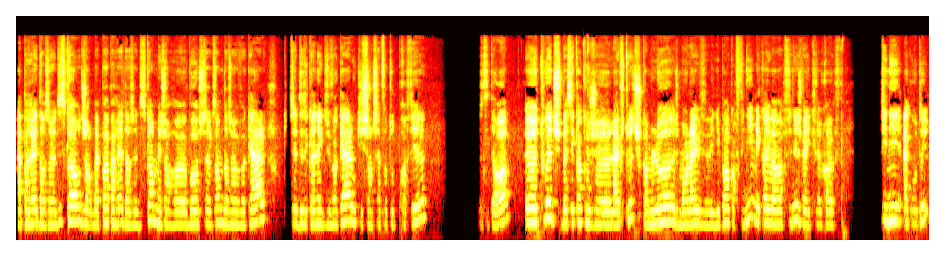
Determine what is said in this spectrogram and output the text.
apparaît dans un Discord, genre ben pas apparaît dans un Discord, mais genre euh, va par exemple dans un vocal, qui se déconnecte du vocal ou qui change sa photo de profil, etc. Euh, Twitch, ben c'est quand que je live Twitch, comme là, mon live il est pas encore fini, mais quand il va avoir fini, je vais écrire fini à côté.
